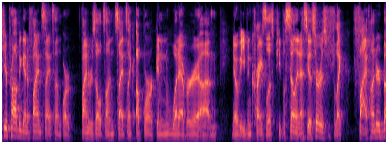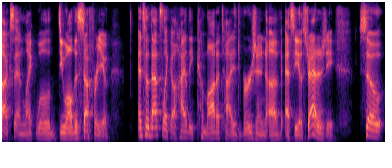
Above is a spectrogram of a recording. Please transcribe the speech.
you're probably going to find sites on or find results on sites like Upwork and whatever, um, you know, even Craigslist, people selling SEO services for like 500 bucks and like, we'll do all this stuff for you. And so that's like a highly commoditized version of SEO strategy. So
